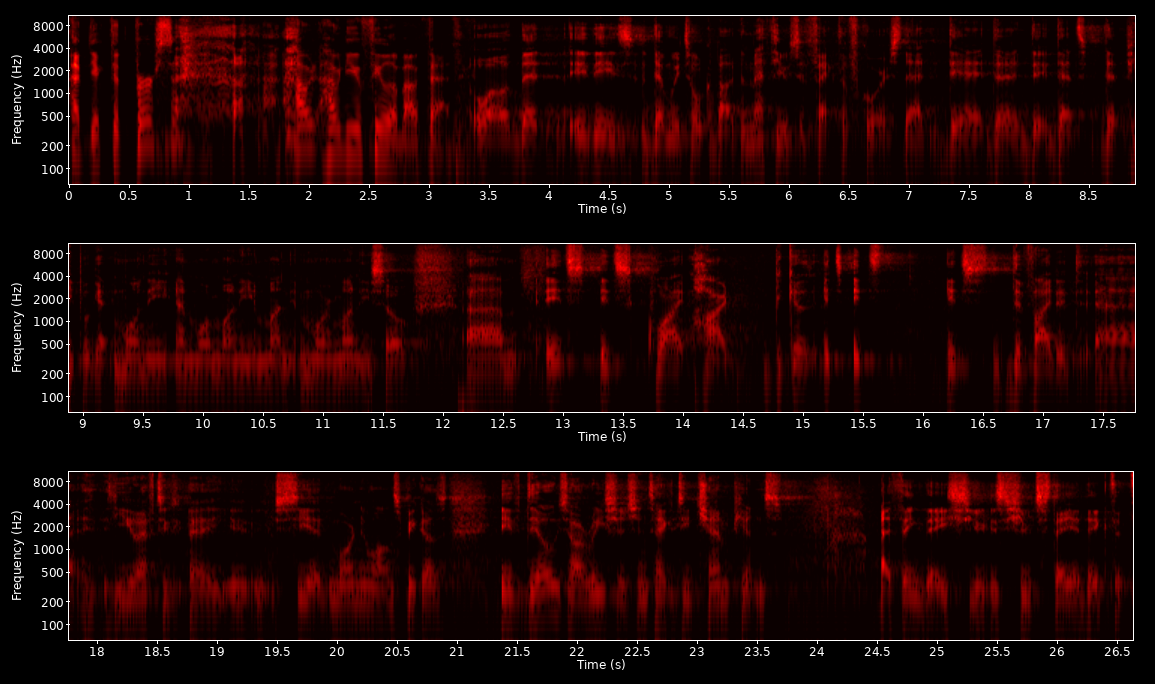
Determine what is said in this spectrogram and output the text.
addicted person? how how do you feel about that? Well, that it is. Then we talk about the Matthews effect, of course, that the, the, the that that people get money and more money and money more money. So um, it's it's quite hard because it's it's it's divided. Uh, you have to uh, see it more nuanced because if those are research integrity champions, I think they should, should stay addicted.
